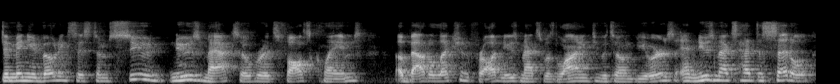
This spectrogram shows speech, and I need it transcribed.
Dominion Voting Systems sued Newsmax over its false claims about election fraud. Newsmax was lying to its own viewers, and Newsmax had to settle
